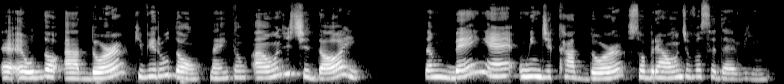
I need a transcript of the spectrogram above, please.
é, é o do, a dor que vira o dom, né? Então, aonde te dói também é um indicador sobre aonde você deve ir.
